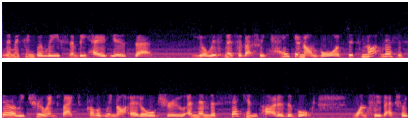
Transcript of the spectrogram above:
limiting beliefs and behaviors that your listeners have actually taken on board that's not necessarily true. In fact, probably not at all true. And then the second part of the book, once we've actually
